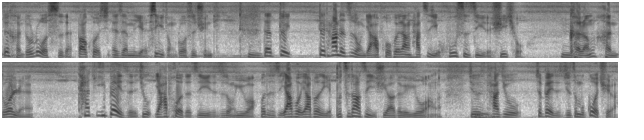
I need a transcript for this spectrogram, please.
对很多弱势的，包括 SM 也是一种弱势群体。但对对他的这种压迫，会让他自己忽视自己的需求。可能很多人，他一辈子就压迫着自己的这种欲望，或者是压迫压迫，也不知道自己需要这个欲望了。就是他就这辈子就这么过去了，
